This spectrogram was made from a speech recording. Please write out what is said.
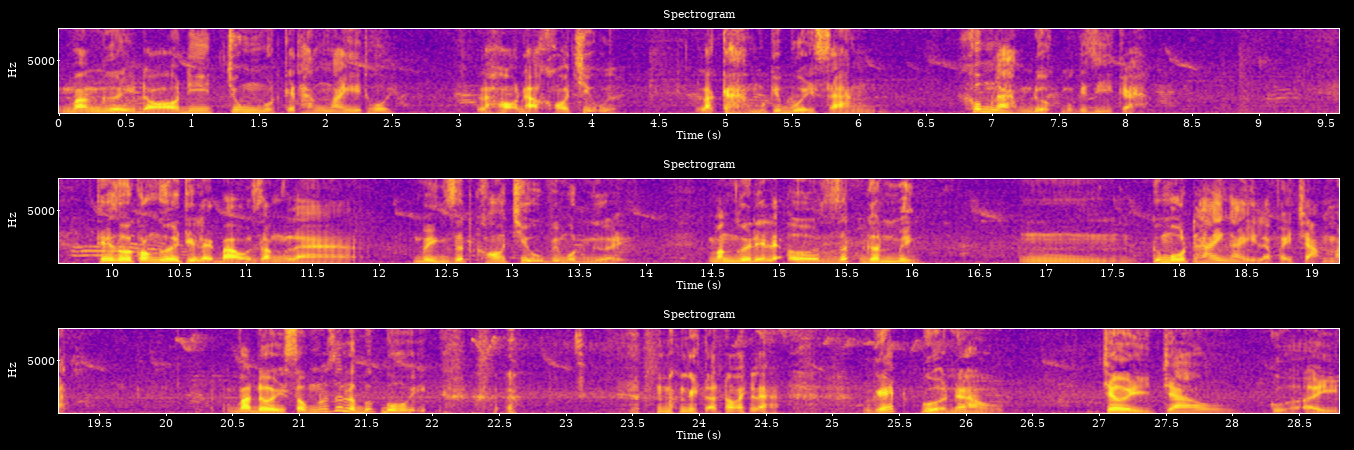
Mà người đó đi chung một cái thang máy thôi là họ đã khó chịu rồi. Là cả một cái buổi sáng không làm được một cái gì cả. Thế rồi có người thì lại bảo rằng là mình rất khó chịu với một người mà người đấy lại ở rất gần mình. Uhm, cứ một hai ngày là phải chạm mặt. Và đời sống nó rất là bức bối. Mà người ta nói là ghét của nào trời trao của ấy.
